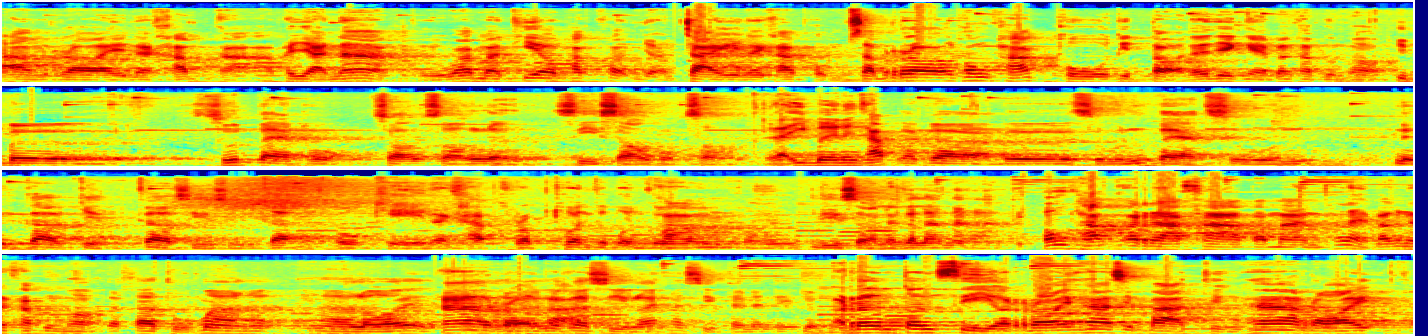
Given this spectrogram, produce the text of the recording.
ตามรอยนะครับอ่าพญานาคหรือว่ามาเที่ยวพักผ่อนหย่อนใจนะครับ ผมสำรองห้องพักโทรติดต่อได้ยังไงบ้างครับคุณพ่อที่เบอร์ 086 221 4262 และอีกเบอร์หนึงครับ แล้วก็เบอร์ 080 197 9409 โอเคนะครับ ครบถ้วนกระบวนเบคอวามร์ของรีสอร์ทและก็ร้านอาหารห้องพักราคาประมาณเท่าไหร่บ้างนะครับคุณพ่อราคาถูกมากครับ500 500แล้วก็450เท่านั้นเองเริ่มต้น 450 บาทถึง 500โอ้โห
